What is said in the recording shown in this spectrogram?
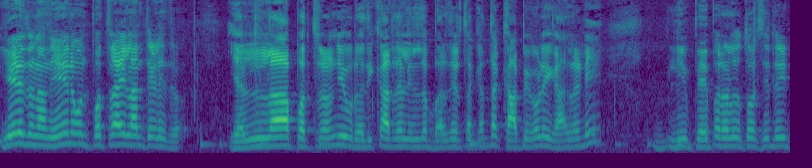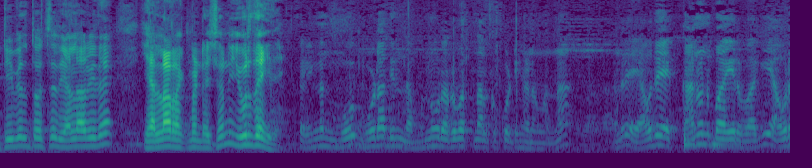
ಹೇಳಿದ್ರು ನಾನು ಏನು ಒಂದು ಪತ್ರ ಇಲ್ಲ ಅಂತ ಹೇಳಿದರು. ಎಲ್ಲ ಪತ್ರನೂ ಇವರು ಅಧಿಕಾರದಲ್ಲಿ ಇಲ್ಲದೆ ಬರೆದಿರ್ತಕ್ಕಂಥ ಕಾಪಿಗಳು ಈಗ ಆಲ್ರೆಡಿ ನೀವು ಪೇಪರಲ್ಲೂ ತೋರಿಸಿದ್ರಿ ಟಿ ವಿಲಿ ತೋರಿಸಿದ್ರಿ ಎಲ್ಲರೂ ಇದೆ. ಎಲ್ಲ ರೆಕಮೆಂಡೇಶನ್ ಇವ್ರದೇ ಇದೆ. ಸರ್ ಇನ್ನೊಂದು ಮೂಡಾದಿಂದ ಮುನ್ನೂರ ಅರವತ್ನಾಲ್ಕು ಕೋಟಿ ಹಣವನ್ನು ಅಂದರೆ ಯಾವುದೇ ಕಾನೂನು ಬಾಹಿರವಾಗಿ ಅವರ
